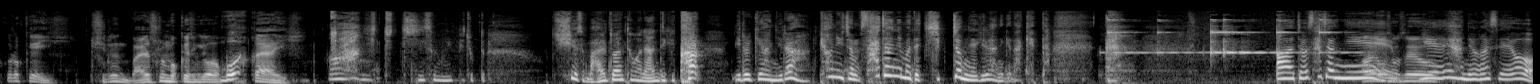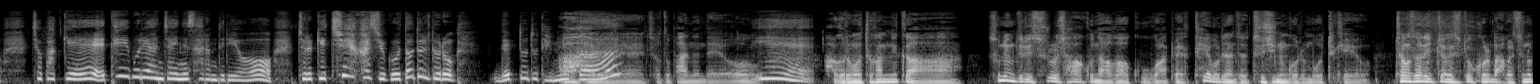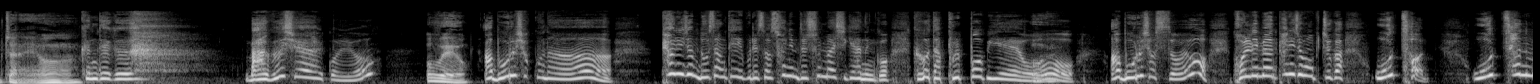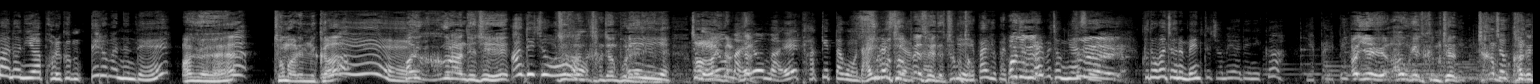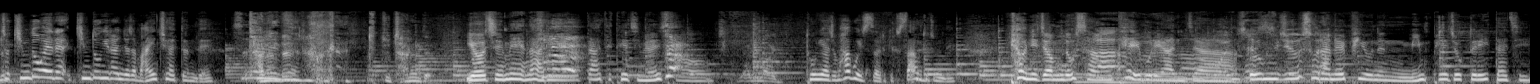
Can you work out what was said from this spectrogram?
시끄럽게, 이. 쥐는 말술 먹게 생겨갖고. 뭐? 화가야, 이. 아니, 저 진성이 비족도 취해서 말도 안 통하네 안 되겠다. 이럴 게 아니라 편의점 사장님한테 직접 얘기를 하는 게 낫겠다. 아, 저 사장님. 아, 어서 오세요. 예, 안녕하세요. 저 밖에 테이블에 앉아 있는 사람들이요. 저렇게 취해가지고 떠들도록 냅둬도 됩니까? 아, 예, 저도 봤는데요. 예. 아, 그럼 어떡합니까? 손님들이 술을 사갖고 나가고 그 앞에 테이블에 앉아 드시는 거를 뭐 어떡해요. 장사하는 입장에서도 그걸 막을 순 없잖아요. 근데 그 막으셔야 할걸요? 어, 왜요? 아 모르셨구나. 편의점 노상 테이블에서 손님들 술 마시게 하는 거 그거 다 불법이에요. 어. 아 모르셨어요? 걸리면 편의점 업주가 5천 5천만 원 이하 벌금 때려 맞는데 아, 예? 정말입니까? 네. 아이, 그건 안 되지. 안 되죠. 저 상- 상장 보내야 예, 예, 예. 되겠네. 저 아, 애엄마. 애엄마, 애 닫겠다고 뭐 난리 났어요. 뺏어야 돼, 술부터. 예, 빨리, 빨리, 아, 저기, 빨리 정리하세요. 예, 예, 예. 그동안 저는 멘트 좀 해야 되니까. 예, 빨리, 빨리. 아, 예, 예. 아, 오케이. 그럼 저, 잠깐 저, 가게 김, 저 좀. 김동일, 김동이라는 여자 많이 취했던데. 자는데? 좀 자는데. 요즘에 날이 따뜻해지면서 동의야 좀 하고 있어. 이렇게 사운드 좀 내. 편의점 노상 테이블에 앉아 음주 소란을 피우는 민폐족들이 있다지.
